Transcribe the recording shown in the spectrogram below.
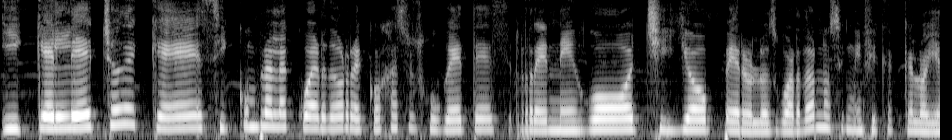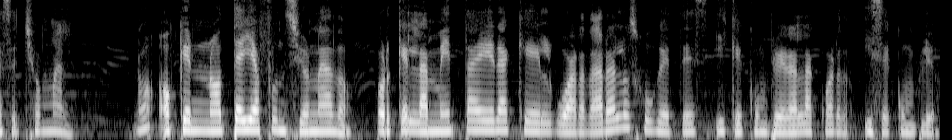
y que el hecho de que si cumpla el acuerdo, recoja sus juguetes, renegó, chilló, pero los guardó, no significa que lo hayas hecho mal, ¿no? O que no te haya funcionado, porque la meta era que él guardara los juguetes y que cumpliera el acuerdo, y se cumplió.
